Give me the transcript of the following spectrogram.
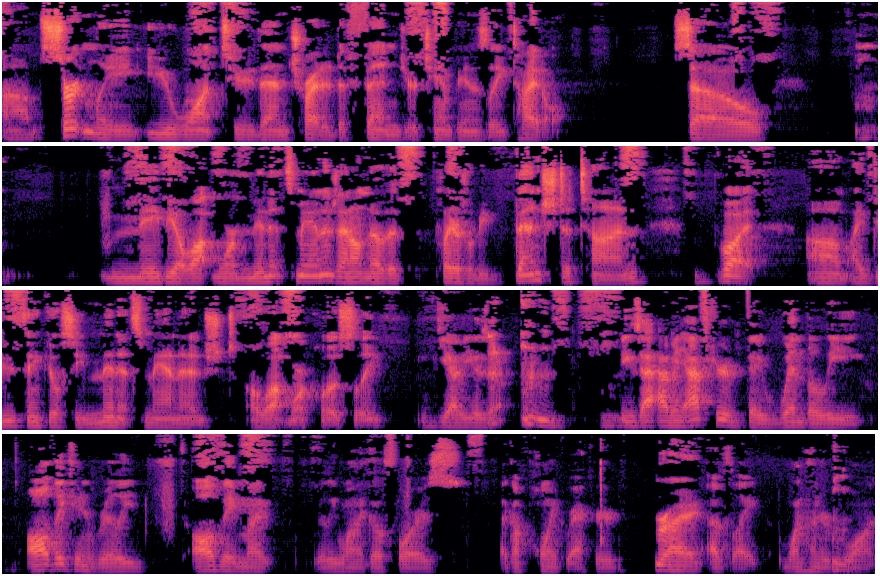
um, certainly you want to then try to defend your Champions League title. So maybe a lot more minutes managed. I don't know that players will be benched a ton, but um, I do think you'll see minutes managed a lot more closely. Yeah, because because I mean, after they win the league, all they can really, all they might really want to go for is like a point record, right? Of like 101.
